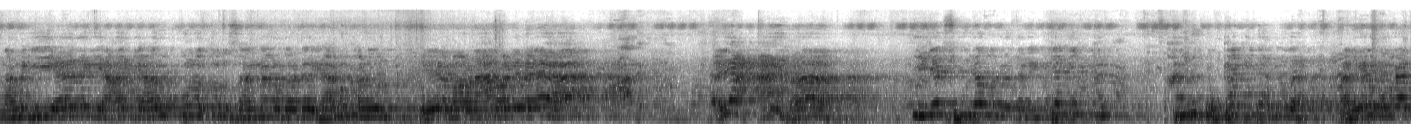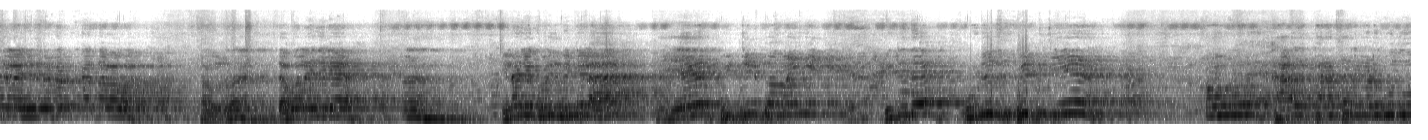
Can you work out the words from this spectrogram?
ನಮಗೆ ಈ ಏಳ್ದಾಗ ಯಾರಿಗೆ ಯಾರು ಹತ್ತದು ಸಣ್ಣ ದೊಡ್ಡ ಯಾರು ಕಾಣೋದು ಏ, ಮಾವ, ನಾನು ಹೊಡಿಲ್ಲ ಅಯ್ಯ ಹಾಂ. ಇಲ್ಲೇ ಸೂರ್ಯ ಬಂದಿರ್ತಾನೆ ಇತ್ಯಾದಿ ಕಣ್ಣು ಕುಕ್ಕಾಕಿದ್ದೆ ಅಲ್ವ? ನನಗೇನು ಕುಕ್ಕಾಚಿಲ್ಲ ನಿನ್ನ ಗಂಟ ಮುಖ ಹೌದು? ಡಬಲ್ ಐದಿಗೆ ಇನ್ನ ನೀ ಕುಡಿದು ಬಿಟ್ಟಿಲ್ಲ? ಏ ಬಿಟ್ಟಿನಪ್ಪ ಮೈನಿ. ಬಿಟ್ಟಿದೆ ಕುಡಿದು ಬಿಟ್ಟಿ. ಅವನು ಕಾಲ ಕಾತರ ನಡಗುದು.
